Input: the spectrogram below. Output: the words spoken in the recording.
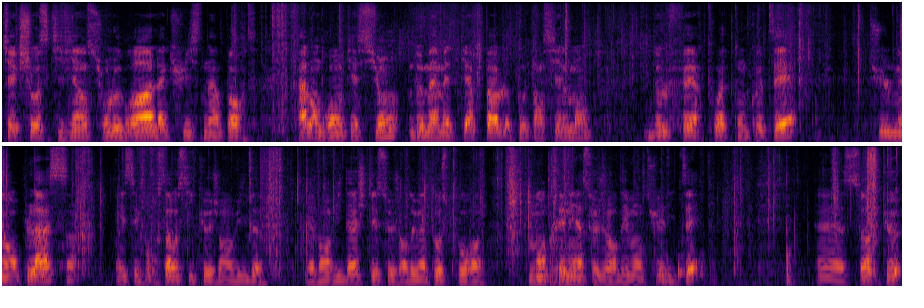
quelque chose qui vient sur le bras, la cuisse, n'importe, à l'endroit en question. De même, être capable potentiellement de le faire toi de ton côté. Tu le mets en place. Et c'est pour ça aussi que j'avais envie d'acheter ce genre de matos pour euh, m'entraîner à ce genre d'éventualité. Euh, sauf que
